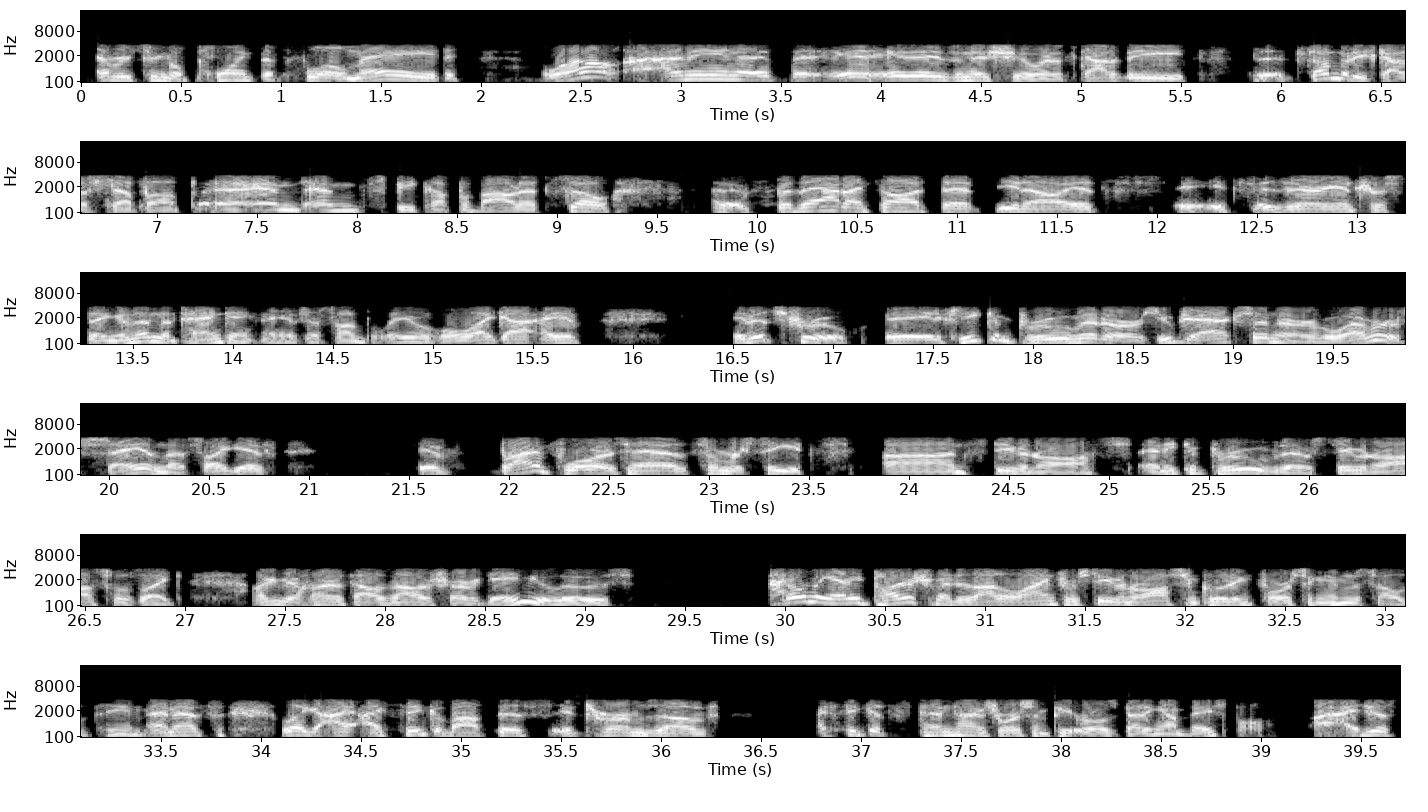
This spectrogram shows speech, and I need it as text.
every single point that Flo made. Well, I mean, it, it, it is an issue, and it's got to be somebody's got to step up and and speak up about it. So, uh, for that, I thought that you know it's it's, it's very interesting, and then the tanking thing is just unbelievable. Like I, if if it's true, if he can prove it, or Hue Jackson, or whoever's saying this, like if if Brian Flores has some receipts on Stephen Ross, and he can prove that Stephen Ross was like, "I'll give you a hundred thousand dollars for every game you lose," I don't think any punishment is out of line for Stephen Ross, including forcing him to sell the team. And that's like I, I think about this in terms of I think it's ten times worse than Pete Rose betting on baseball. I just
